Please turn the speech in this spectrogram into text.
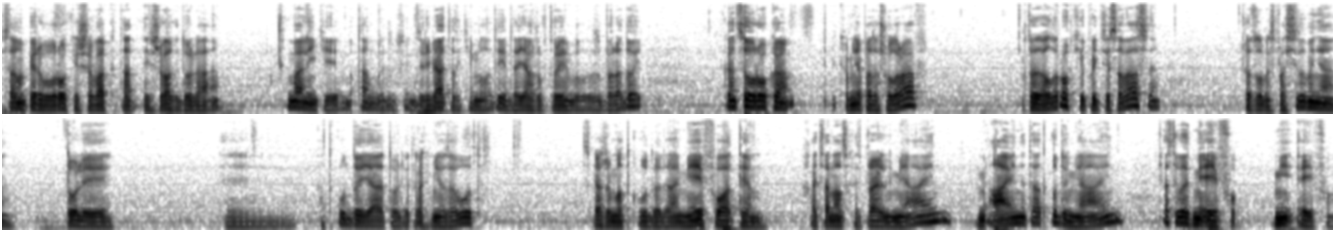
самый первый урок Ишивак Дуля. Маленькие, там ребята такие молодые, да, я уже в то время был с бородой. В конце урока ко мне подошел Рав, кто дал урок и поинтересовался, что-то он спросил меня, то ли э, откуда я, то ли как меня зовут, скажем, откуда, да, מאיפה אתם. Хотя надо сказать правильно מאין. מאין это откуда? מאין. Часто говорят מאיפה. מאיפה.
